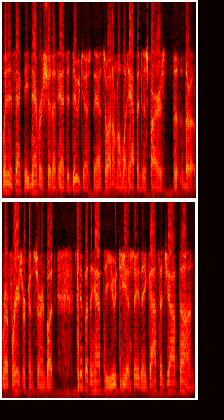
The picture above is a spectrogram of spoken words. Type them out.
when, in fact, they never should have had to do just that. So I don't know what happened as far as the, the referees are concerned, but tip of the hat to UTSA. They got the job done,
